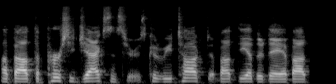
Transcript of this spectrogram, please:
about the Percy Jackson series. Because we talked about the other day about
